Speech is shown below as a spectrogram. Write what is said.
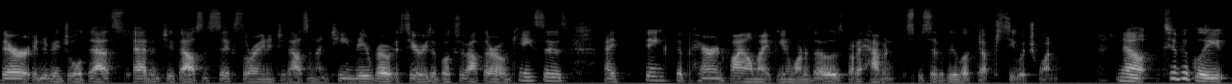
their individual deaths. Ed in 2006, Lorraine in 2019. They wrote a series of books about their own cases. I think the Perron file might be in one of those, but I haven't specifically looked up to see which one. Now, typically,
